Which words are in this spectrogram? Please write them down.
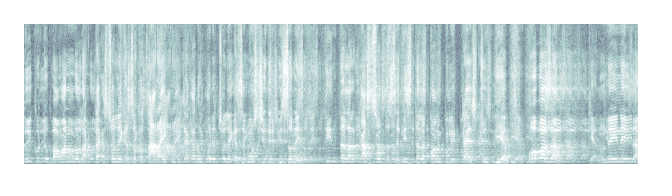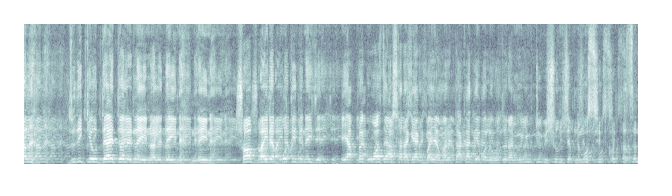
দুই কোটি বাউান্ন লাখ টাকা চলে গেছে কত আড়াই কোটি টাকার উপরে চলে গেছে মসজিদের পিছনে। তিন তলার কাজ চলতেছে, নিচতলা কমপ্লিট টাইলস টুস দিয়া। ও বাজার, কেন নেই নেই জানেন? যদি কেউ দেয় তাহলে নেই, নাহলে দেই না, নেই না। সব ভাইরা প্রতিদিন এই যে, এই আপনাকে ওয়াজে আসার আগে এক ভাই আমার টাকা দিয়ে বলে, হুজুর, আমি ইউটিউবে শুনছি, আপনি মসজিদ করতেছেন।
